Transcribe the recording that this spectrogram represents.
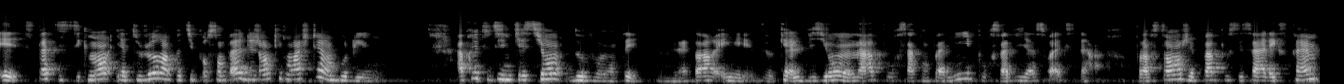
et statistiquement, il y a toujours un petit pourcentage des gens qui vont acheter un bout de ligne. Après, tout une question de volonté, d'accord, et de quelle vision on a pour sa compagnie, pour sa vie à soi, etc. Pour l'instant, j'ai pas poussé ça à l'extrême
